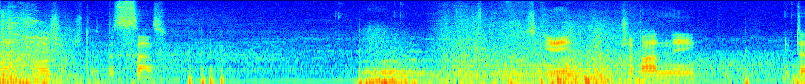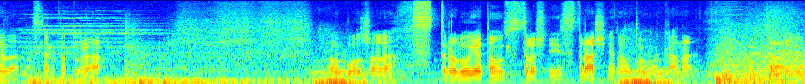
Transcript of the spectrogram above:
O Boże, że to jest bez sensu. Zgiń, przepadnij i tyle. Następna tura. O Boże, ale stroluję tą strasznie, strasznie tą, tą Akanę. Talię.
